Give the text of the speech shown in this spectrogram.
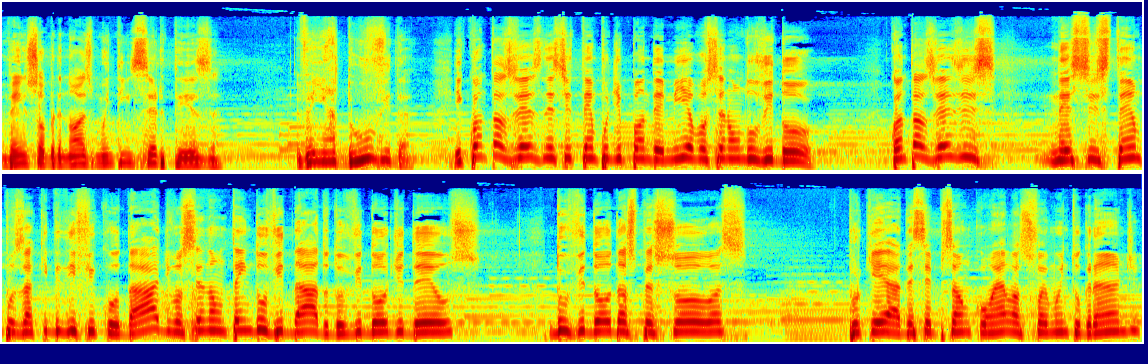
vem sobre nós muita incerteza, vem a dúvida. E quantas vezes nesse tempo de pandemia você não duvidou? Quantas vezes nesses tempos aqui de dificuldade você não tem duvidado, duvidou de Deus, duvidou das pessoas, porque a decepção com elas foi muito grande,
